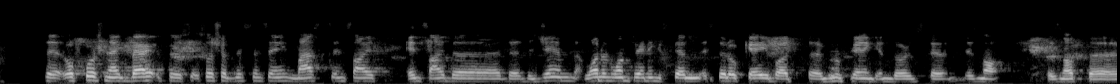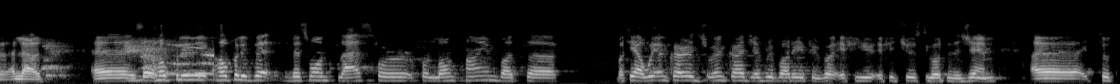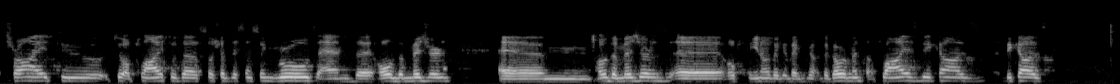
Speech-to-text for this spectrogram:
of course, like back to social distancing, masks inside inside the, the, the gym. One-on-one training is still is still okay, but uh, group training indoors uh, is not is not uh, allowed. Uh, so hopefully, hopefully this won't last for for a long time. But uh, but yeah, we encourage we encourage everybody if you go if you if you choose to go to the gym. Uh, to try to to apply to the social distancing rules and all the measures um, all the measures uh, of you know the, the, the, government applies because because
